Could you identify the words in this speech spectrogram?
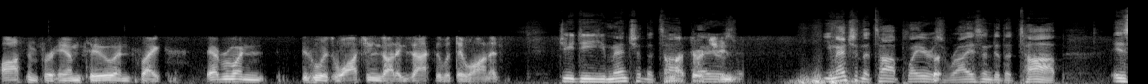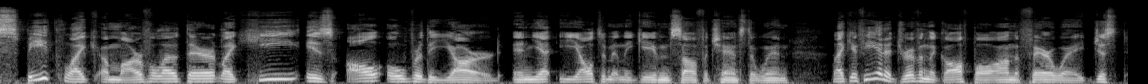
awesome for him too. And it's like everyone who was watching got exactly what they wanted. GD, you mentioned the top players. You mentioned the top players rising to the top. Is Spieth like a marvel out there? Like he is all over the yard, and yet he ultimately gave himself a chance to win. Like if he had driven the golf ball on the fairway, just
